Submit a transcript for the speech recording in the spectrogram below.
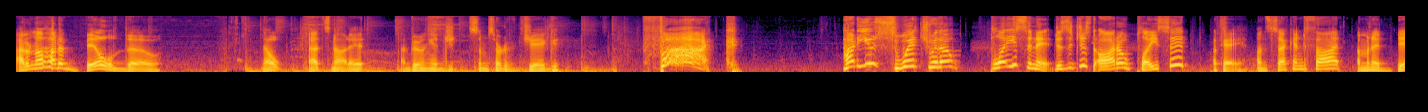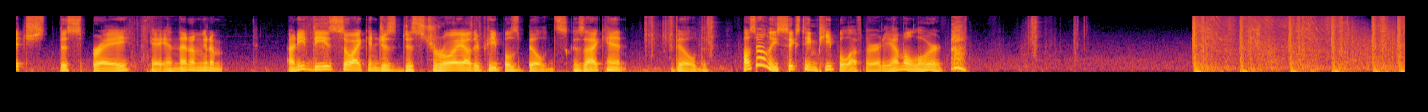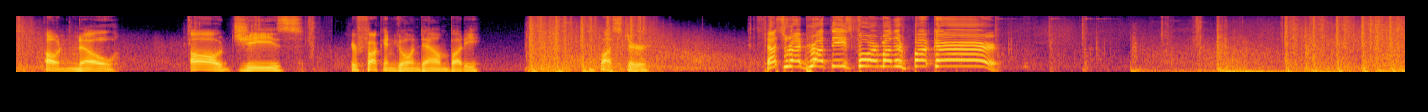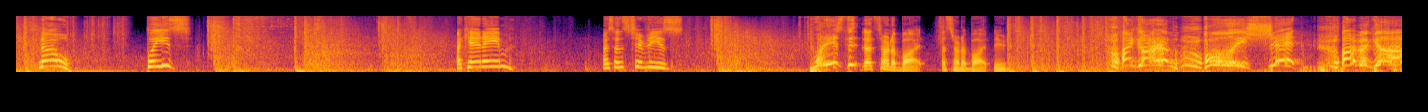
I don't know how to build, though. Nope, that's not it. I'm doing some sort of jig. Fuck! How do you switch without placing it? Does it just auto place it? Okay, on second thought, I'm gonna ditch the spray. Okay, and then I'm gonna... I need these so I can just destroy other people's builds, because I can't build. How's there only 16 people left already? I'm a lord. oh, no. Oh, jeez. You're fucking going down, buddy. Buster. That's what I brought these for, motherfucker! No! Please! I can't aim! My sensitivity is... What is this? That's not a bot. That's not a bot, dude. I got him! Holy shit! I'm a god!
